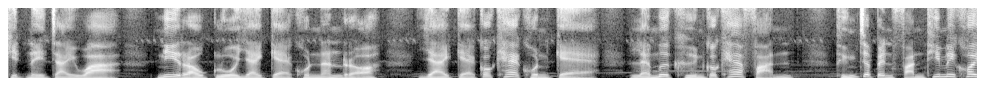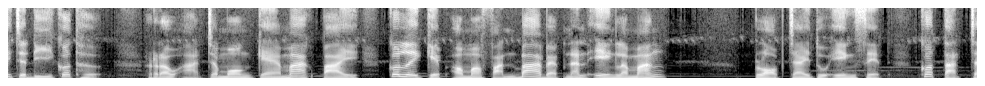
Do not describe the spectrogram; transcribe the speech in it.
คิดในใจว่า นี่เรากลัวยายแก่คนนั้นเหรอ ยายแก่ก็แค่คนแก่ และเมื่อคืนก็แค่ฝัน ถึงจะเป็นฝันที่ไม่ค่อยจะดีก็เถอะ เราอาจจะมองแกมากไป ก็เลยเก็บเอามาฝันบ้าแบบนั้นเองละมั้ง ปลอบใจตัวเองเสร็จก็ตัดใจ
